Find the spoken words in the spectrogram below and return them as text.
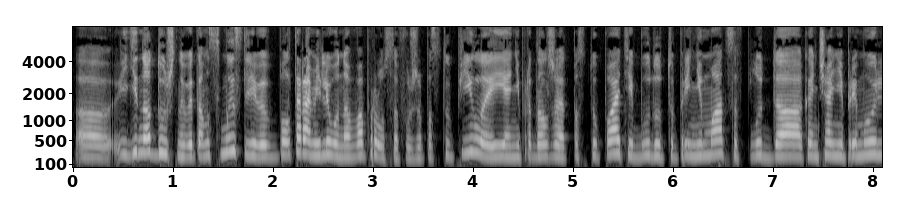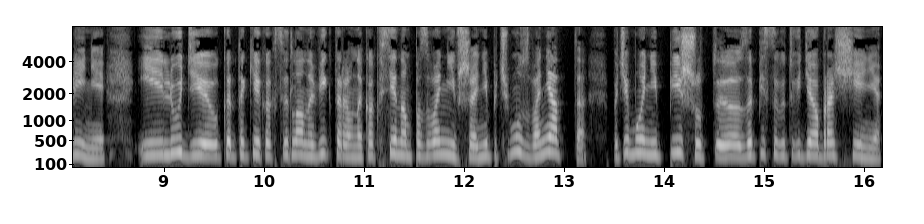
э, единодушны в этом смысле. Полтора миллиона вопросов уже поступило, и они продолжают поступать и будут приниматься вплоть до окончания прямой линии. И люди, такие как Светлана Викторовна, как все нам позвонившие, они почему звонят-то? Почему они пишут, э, записывают видеообращения?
